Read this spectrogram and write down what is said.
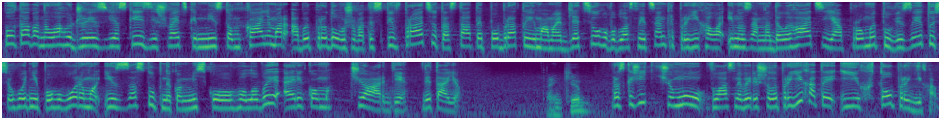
Полтава налагоджує зв'язки зі шведським містом Кальмар, аби продовжувати співпрацю та стати побратимами. Для цього в обласний центр приїхала іноземна делегація. Про мету візиту сьогодні поговоримо із заступником міського голови Еріком Чіарді. Вітаю! Thank you. Розкажіть, чому власне вирішили приїхати і хто приїхав?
